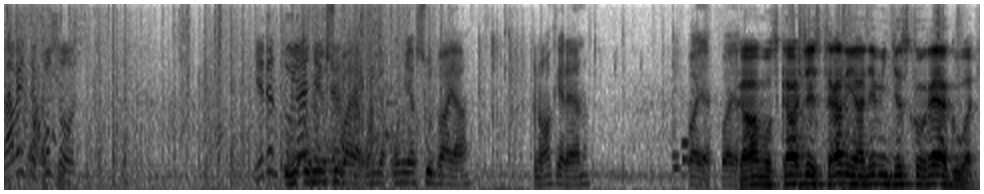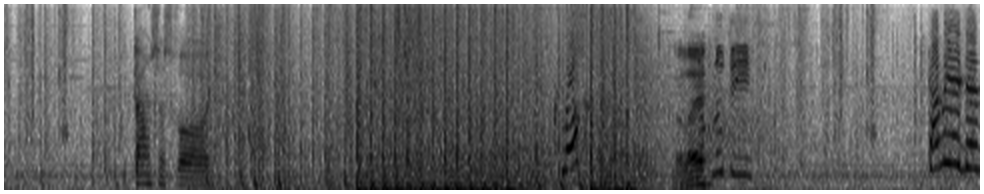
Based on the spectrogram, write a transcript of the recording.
Dávejte pozor. Jeden U, tu je u mě jsou někde. dva, já, u mě, u mě jsou dva já. Knok jeden. Poje, poje. Kámo, z každej strany ja nevím, kde skôr reagovať. Tam se svoj. Knok? Dole. Knutý. Tam je jeden.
